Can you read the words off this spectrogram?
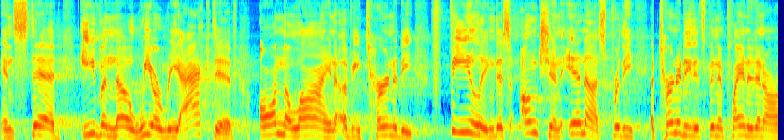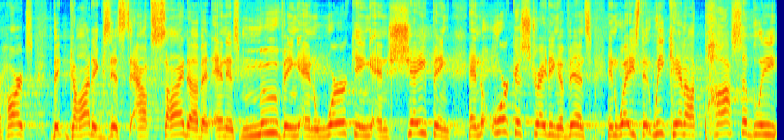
Instead, even though we are reactive on the line of eternity, feeling this unction in us for the eternity that's been implanted in our hearts, that God exists outside of it and is moving and working and shaping and orchestrating events in ways that we cannot possibly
